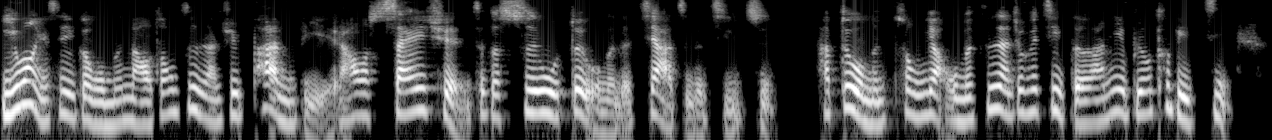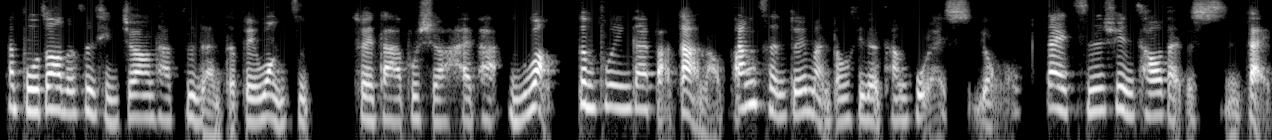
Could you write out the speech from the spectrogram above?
遗忘也是一个我们脑中自然去判别，然后筛选这个事物对我们的价值的机制。它对我们重要，我们自然就会记得啊，你也不用特别记。那不重要的事情就让它自然的被忘记。所以大家不需要害怕遗忘，更不应该把大脑当成堆满东西的仓库来使用哦。在资讯超载的时代，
